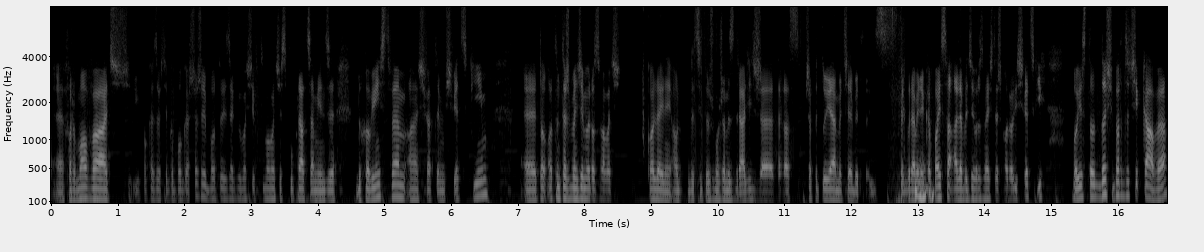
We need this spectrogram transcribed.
e, formować i pokazywać tego Boga szerzej, bo to jest jakby właśnie w tym momencie współpraca między duchowieństwem a światem świeckim. E, To o tym też będziemy rozmawiać w kolejnej audycji, to już możemy zdradzić, że teraz przepytujemy Ciebie z tego ramienia kapłaństwa, ale będziemy rozmawiać też o roli świeckich, bo jest to dość bardzo ciekawe,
